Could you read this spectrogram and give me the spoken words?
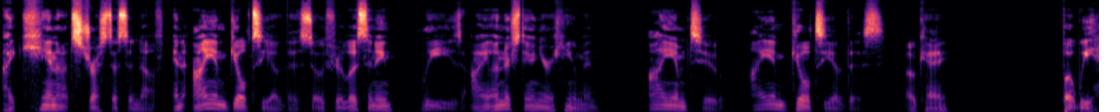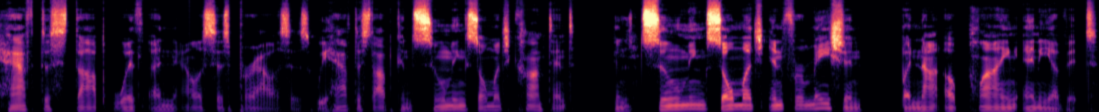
I cannot stress this enough, and I am guilty of this. So if you're listening, please, I understand you're human. I am too. I am guilty of this, okay? But we have to stop with analysis paralysis. We have to stop consuming so much content, consuming so much information, but not applying any of it.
